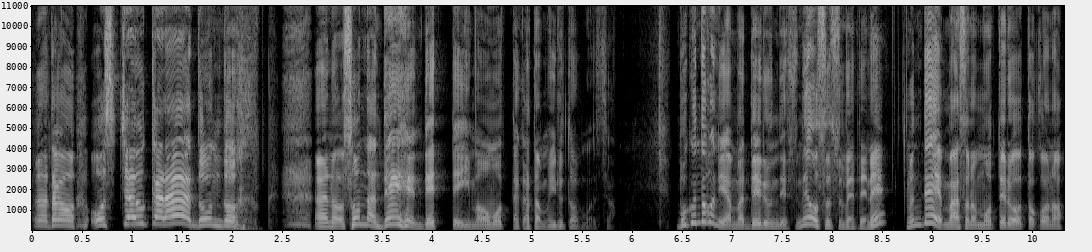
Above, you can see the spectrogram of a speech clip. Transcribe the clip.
多分押しちゃうからどんどんあのそんなん出えへんでって今思った方もいると思うんですよ。僕のとこにはま出るんですねおすすめでね。んでまあそのモテる男の、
